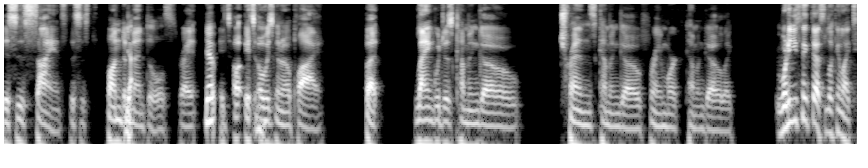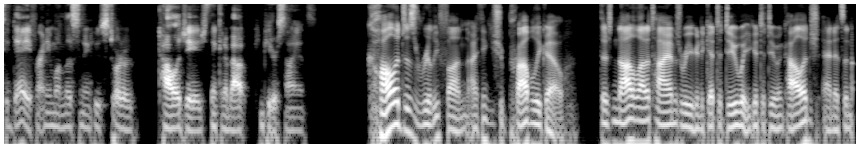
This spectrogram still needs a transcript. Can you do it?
this is science, this is fundamentals, right? Yep. It's, uh, it's mm-hmm. always going to apply. But languages come and go, trends come and go, framework come and go. Like, what do you think that's looking like today for anyone listening who's sort of college age thinking about computer science? College is really fun. I think you should probably go. There's not a lot of times where you're going to get to do what you get to do in college, and it's an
